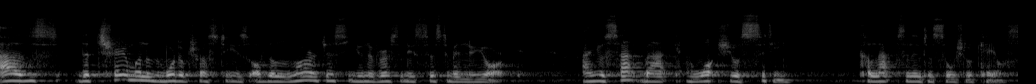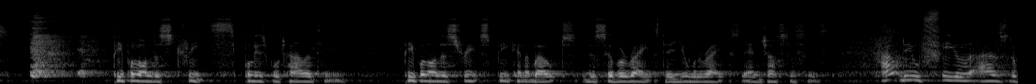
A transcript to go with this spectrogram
as the chairman of the board of trustees of the largest university system in New York, and you sat back and watched your city collapsing into social chaos? People on the streets, police brutality, people on the street speaking about the civil rights, the human rights, the injustices. How do you feel as the,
